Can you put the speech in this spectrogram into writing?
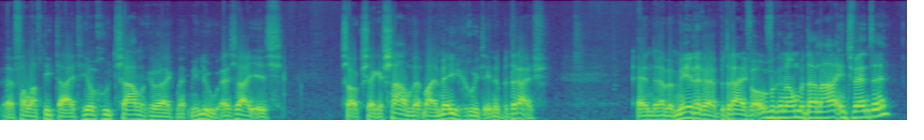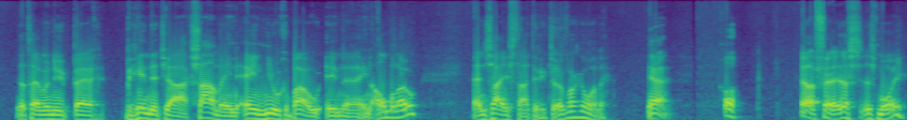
vanaf die tijd heel goed samengewerkt met Milou. En zij is zou ik zeggen, samen met mij meegegroeid in het bedrijf. En we hebben meerdere bedrijven overgenomen daarna in Twente. Dat hebben we nu per begin dit jaar samen in één nieuw gebouw in, uh, in Almelo. En zij is daar directeur van geworden. Ja. Goh. Ja, dat is, dat is, dat is mooi.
